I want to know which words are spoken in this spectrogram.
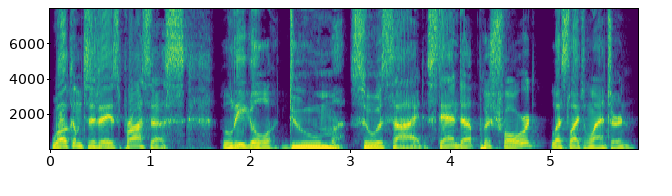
Welcome to today's process. Legal doom, suicide. Stand up, push forward. Let's light a lantern.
